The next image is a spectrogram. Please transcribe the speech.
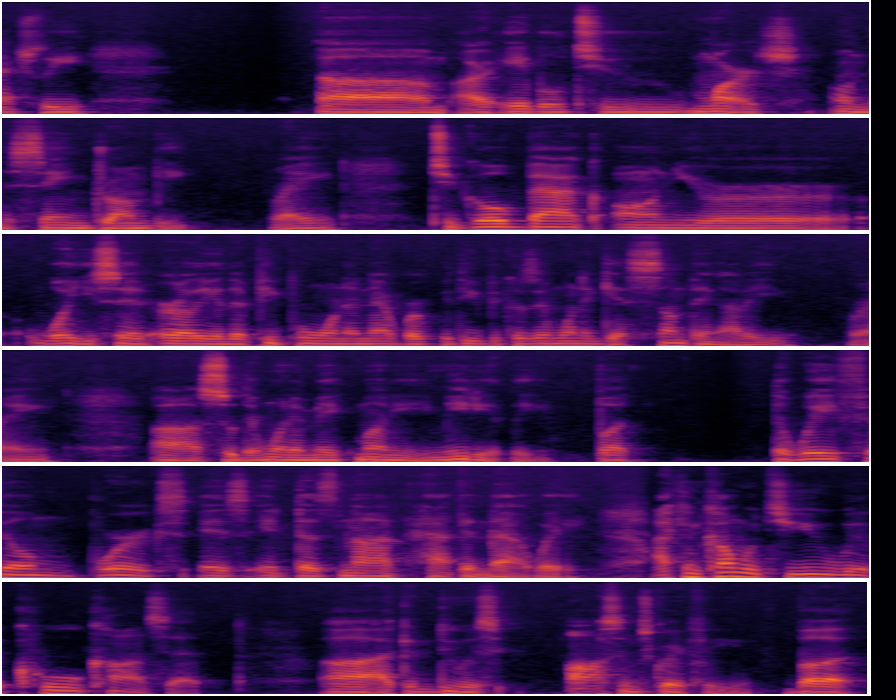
actually um, are able to march on the same drum beat, right? To go back on your what you said earlier that people want to network with you because they want to get something out of you, right? Uh, so they want to make money immediately, but the way film works is it does not happen that way. I can come with you with a cool concept. Uh, I could do an awesome script for you, but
